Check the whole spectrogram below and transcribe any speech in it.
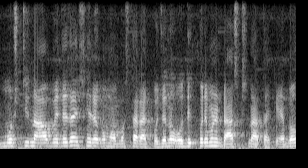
মুষ্টি নাও বেঁধে যায়, সেরকম অবস্থা রাখব যেন অধিক পরিমাণে ডাস্ট না থাকে। এবং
